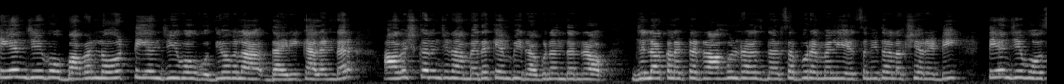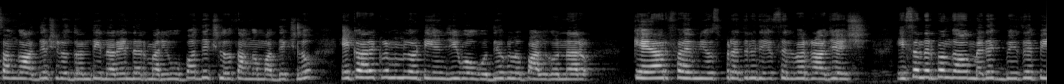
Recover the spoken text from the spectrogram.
టీఎన్జీఓ భవన్లో టీఎన్జీఓ ఉద్యోగుల డైరీ క్యాలెండర్ ఆవిష్కరించిన మెదక్ ఎంపీ రఘునందన్ రావు జిల్లా collector Rahul Raj Narsapur MLA Sunitha Laxma Reddy TNGO సంఘ అధ్యక్షులు దొంతి నరేందర్ మరియు ఉపాధ్యక్షులు సంఘం అధ్యక్షులు ఈ కార్యక్రమంలో టీఎన్జీఓ ఉద్యోగులు పాల్గొన్నారు. కేఆర్ ఫైవ్ న్యూస్ ప్రతినిధి సిల్వర్ రాజేష్. ఈ సందర్భంగా మెదక్ బీజేపీ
